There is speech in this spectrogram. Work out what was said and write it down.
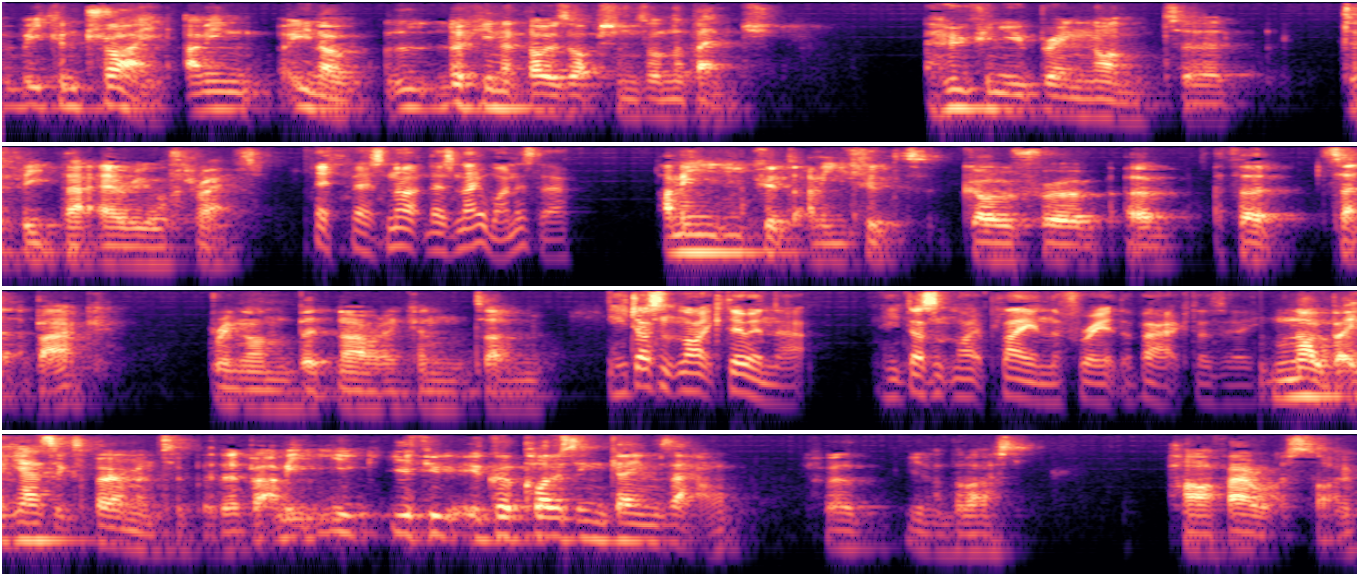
We can try. I mean, you know, looking at those options on the bench, who can you bring on to defeat that aerial threat? There's not. There's no one, is there? I mean, you could. I mean, you could go for a, a third centre back, bring on Bednarek, and um, he doesn't like doing that. He doesn't like playing the three at the back, does he? No, but he has experimented with it. But I mean, you, if you, you're closing games out for you know the last half hour or so,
